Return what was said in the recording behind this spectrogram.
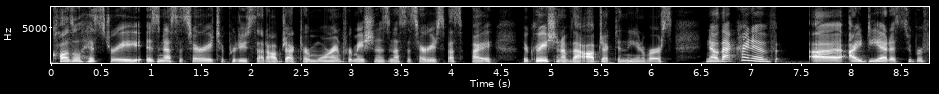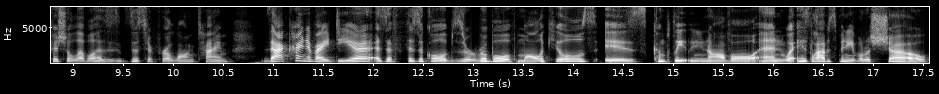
causal history is necessary to produce that object, or more information is necessary to specify the creation of that object in the universe. Now, that kind of uh, idea at a superficial level has existed for a long time. That kind of idea as a physical observable of molecules is completely novel. And what his lab's been able to show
